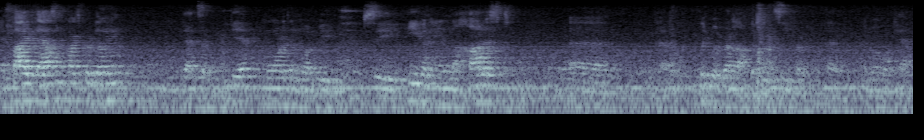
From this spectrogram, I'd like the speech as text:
and 5,000 parts per billion, that's a bit more than what we see even in the hottest uh, uh, liquid runoff that we see from a, a normal cap.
